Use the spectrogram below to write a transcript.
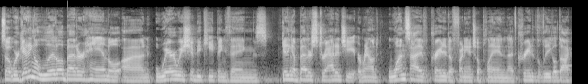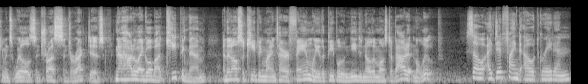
So we're getting a little better handle on where we should be keeping things getting a better strategy around once I've created a financial plan and I've created the legal documents, wills and trusts and directives, now how do I go about keeping them? And then also keeping my entire family, the people who need to know the most about it, in the loop. So I did find out, Graydon,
